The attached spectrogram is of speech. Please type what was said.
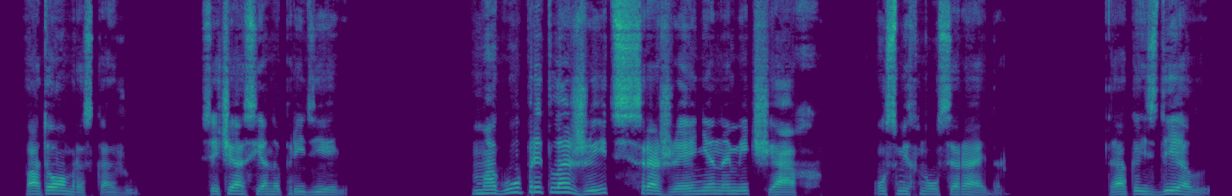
— Потом расскажу. Сейчас я на пределе. — Могу предложить сражение на мечах, — усмехнулся Райдер. — Так и сделаю,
